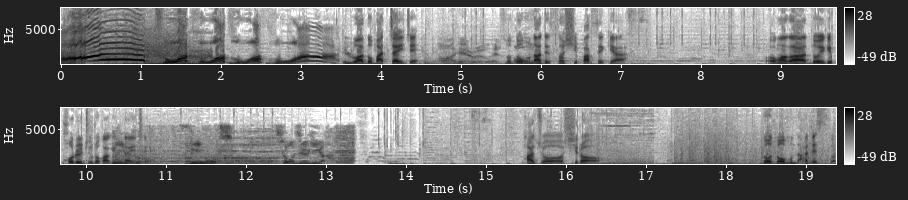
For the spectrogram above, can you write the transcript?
아 좋아 좋아 좋아 좋아. 일로와 너 맞자 이제. 너 너무나 됐어 씨빡새끼야. 엉아가 너에게 벌을 주러 가겠다 이제. 음. 봐줘 싫어. 너 너무 나댔어.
